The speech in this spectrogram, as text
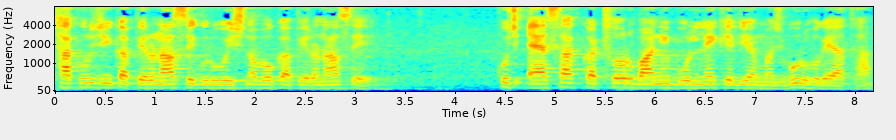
ठाकुर जी का प्रेरणा से, गुरु वैष्णवों का प्रेरणा से कुछ ऐसा कठोर वाणी बोलने के लिए मजबूर हो गया था।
